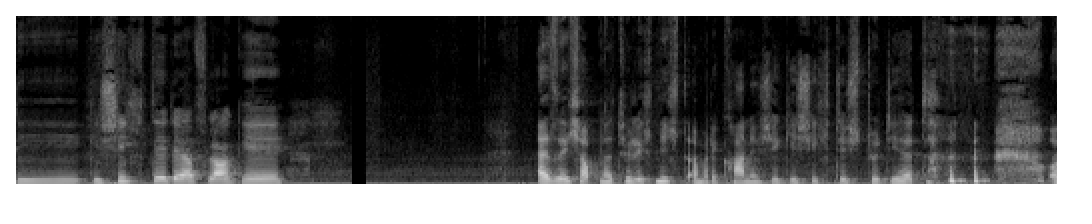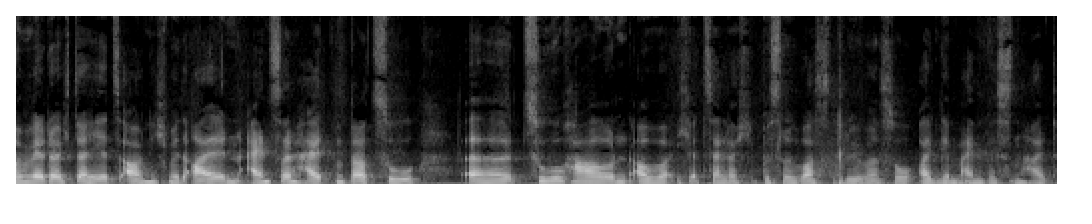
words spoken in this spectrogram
die Geschichte der Flagge. Also ich habe natürlich nicht amerikanische Geschichte studiert und werde euch da jetzt auch nicht mit allen Einzelheiten dazu äh, zuhauen, aber ich erzähle euch ein bisschen was drüber, so Allgemeinwissen halt.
